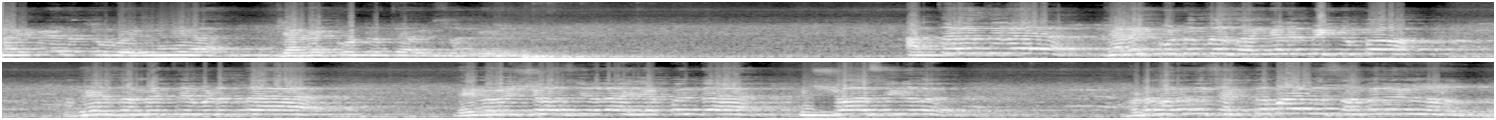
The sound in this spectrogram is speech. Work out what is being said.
ഹൈവേയിലൊക്കെ വലിയ ജനക്കൂട്ടത്തെ അവർ സംഘടിപ്പിക്കും. അത്തരത്തിൽ ജനക്കൂട്ടത്തെ സംഘടിപ്പിക്കുമ്പോ അതേ സമയത്ത് ഇവിടുത്തെ ദൈവവിശ്വാസികൾ അയ്യപ്പന്റെ വിശ്വാസികൾ അവിടെ വളരെ ശക്തമായ സമരങ്ങൾ നടന്നു.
